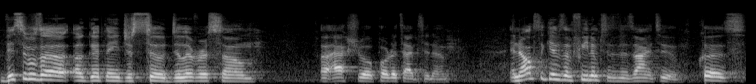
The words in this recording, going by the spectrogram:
this was a, a, good thing just to deliver some uh, actual prototype to them. And it also gives them freedom to design too. Because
